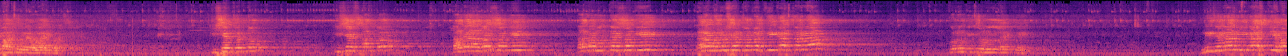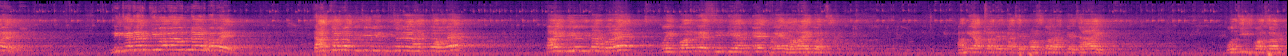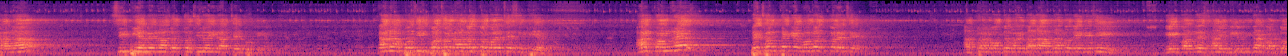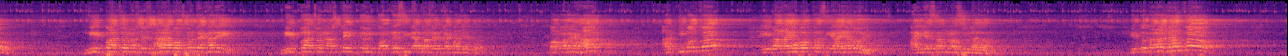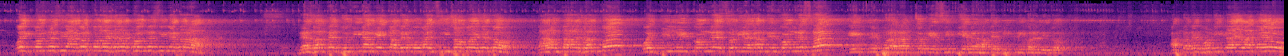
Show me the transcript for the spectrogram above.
নির্বাচনে লড়াই করছে। কিসের জন্য? কিসের স্বার্থ? তাদের আদর্শ কি? তাদের উদ্দেশ্য কি? তারা মানুষের জন্য কি কাজ করবে? কোনো কিছুর উল্লেখ নেই। নিজেদের বিকাশ কি হবে? নিজেদের কীভাবে উন্নয়ন হবে? তার জন্য পৃথিবীর পিছনে রাখতে হবে। তাই বিরোধিতা করে ওই কংগ্রেস, সিপিএম এক হয়ে লড়াই করছে। আমি আপনাদের কাছে প্রশ্ন রাখতে চাই, পঁচিশ বছর টানা সিপিএম এর রাজত্ব ছিল এই রাজ্যের বুকে। টানা পঁচিশ বছর রাজত্ব করেছে সিপিএম। আর কংগ্রেস পেছন থেকে মদত করেছে। আপনারা বলতে পারেন, দাদা, আমরা তো দেখেছি, এই কংগ্রেস খালি বিরোধিতা করত। নির্বাচন আসে সারা বছর দেখা নেই নির্বাচন আসলেই ওই কংগ্রেসি নেতাদের দেখা যেত। কমরে হাত, আর কি বলতো? এইবার আয়া বলতাছি আয়ালই আইলে আমরা সুলালাম কিন্তু তারা জানতো, ওই কংগ্রেসী আগরতলায় যারা কংগ্রেসী নেতারা, রেজাল্টের দুদিন আগে তাদের মোবাইল সুইচ অফ হয়ে যেত। কারণ তারা জানতো ওই দিল্লির কংগ্রেস, সোনিয়া গান্ধীর কংগ্রেসরা এই ত্রিপুরা রাজ্যকে সিপিএম এর হাতে বিক্রি করে দিত। আপনাদের ভটিকা এলাকায়ও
